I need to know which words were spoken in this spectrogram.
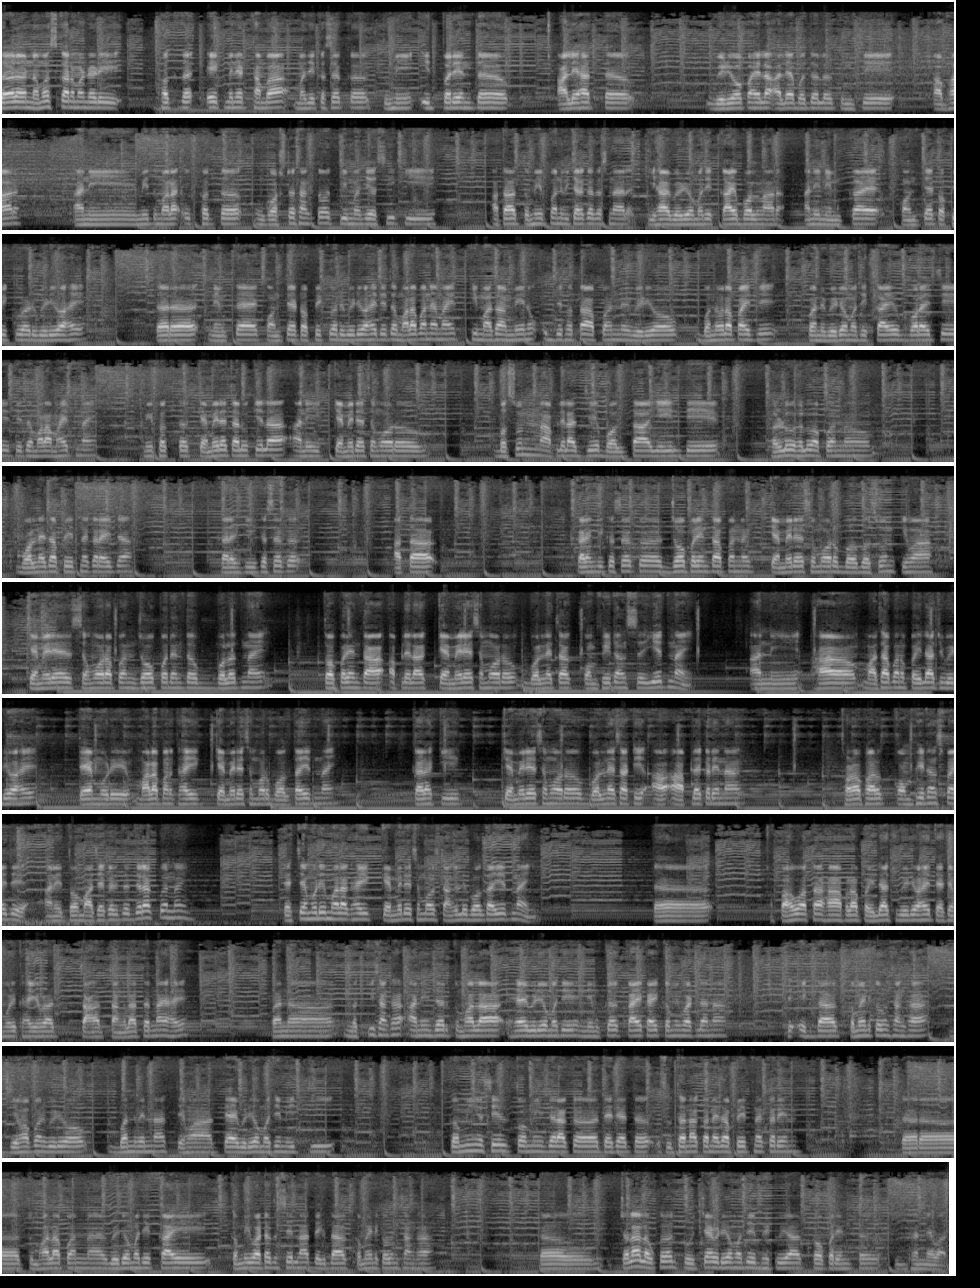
तर नमस्कार मंडळी फक्त एक मिनिट थांबा. म्हणजे कसं क तुम्ही इथपर्यंत आले आहात व्हिडिओ पाहायला आल्याबद्दल तुमचे आभार. आणि मी तुम्हाला एक फक्त गोष्ट सांगतो ती म्हणजे अशी की आता तुम्ही पण विचार करत असणार की ह्या व्हिडिओमध्ये काय बोलणार आणि नेमका कोणत्या टॉपिकवर व्हिडिओ आहे. तर नेमका कोणत्या टॉपिकवर व्हिडिओ आहे ते तर मला पण नाही माहीत की माझा मेन उद्देश होता आपण व्हिडिओ बनवला पाहिजे. पण व्हिडिओमध्ये काय बोलायचे ते तर मला माहीत नाही. मी फक्त कॅमेरा चालू केला आणि कॅमेऱ्यासमोर बसून आपल्याला जे बोलता येईल ते हळूहळू आपण बोलण्याचा प्रयत्न करायचा. कारण की कसं क आता कारण की कसं क जोपर्यंत आपण कॅमेऱ्यासमोर ब बसून किंवा कॅमेऱ्यासमोर आपण जोपर्यंत बोलत नाही तोपर्यंत आपल्याला कॅमेऱ्यासमोर बोलण्याचा कॉन्फिडन्स येत नाही. आणि हा माझा पण पहिलाच व्हिडिओ आहे. त्यामुळे मला पण काही कॅमेऱ्यासमोर बोलता येत नाही. कारण की कॅमेऱ्यासमोर बोलण्यासाठी आ आपल्याकडे ना थोडाफार कॉन्फिडन्स पाहिजे आणि तो माझ्याकडे तर जरा पण नाही. त्याच्यामुळे मला काही कॅमेऱ्यासमोर चांगली बोलता येत नाही. तर पाहू आता हा आपला पहिलाच व्हिडिओ आहे त्याच्यामुळे काही वेळा चा चांगला तर नाही आहे. पण नक्की सांगा आणि जर तुम्हाला ह्या व्हिडिओमध्ये नेमकं काय काय कमी वाटलं ना ते एकदा कमेंट करून सांगा. जेव्हा पण व्हिडिओ बनवेन ना तेव्हा त्या व्हिडिओमध्ये मी ती कमी असेल तो मी जरा क त्याच्यात सुधारणा करण्याचा प्रयत्न करेन. तर तुम्हाला पण व्हिडिओमध्ये काय कमी वाटत असेल ना ते एकदा कमेंट करून सांगा. तर चला लवकरच पुढच्या व्हिडिओमध्ये भेटूया. तोपर्यंत धन्यवाद.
